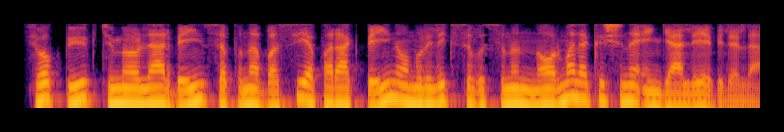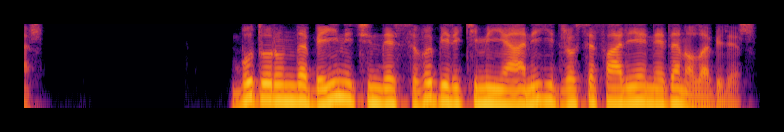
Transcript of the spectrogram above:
Çok büyük tümörler beyin sapına bası yaparak beyin omurilik sıvısının normal akışını engelleyebilirler. Bu durumda beyin içinde sıvı birikimi yani hidrosefaliye neden olabilir.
